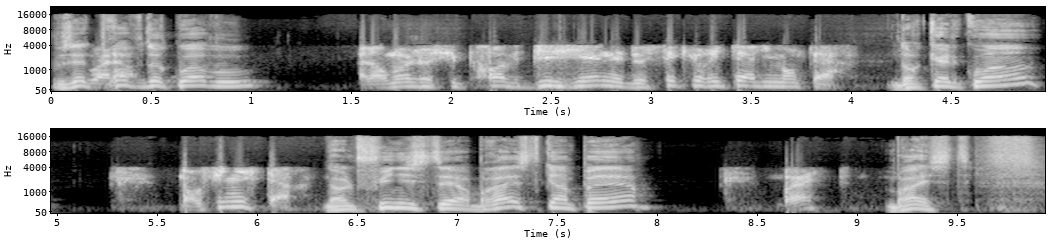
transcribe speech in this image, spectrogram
vous êtes voilà. prof de quoi, vous? Alors moi, je suis prof d'hygiène et de sécurité alimentaire Dans quel coin? Dans le Finistère. Dans le Finistère, Brest, Quimper? Brest. Brest.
